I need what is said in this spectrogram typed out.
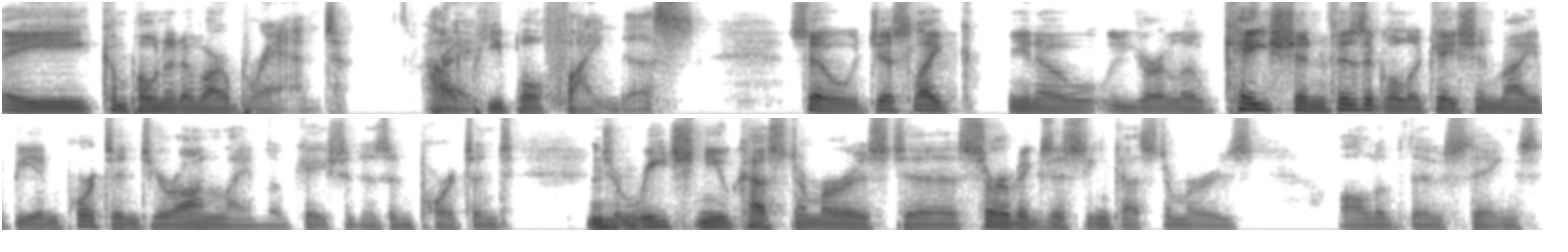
a component of our brand how right. people find us so just like you know your location physical location might be important your online location is important mm-hmm. to reach new customers to serve existing customers all of those things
